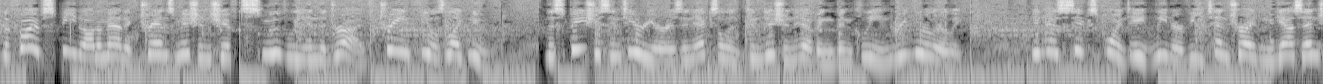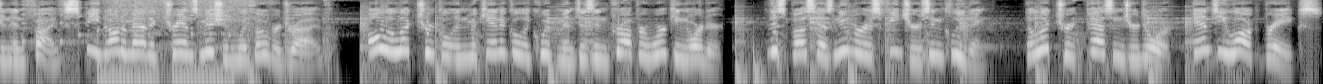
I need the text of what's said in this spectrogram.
The 5-speed automatic transmission shifts smoothly and the drive train feels like new. The spacious interior is in excellent condition having been cleaned regularly. It has 6.8-liter V10 Triton gas engine and 5-speed automatic transmission with overdrive. All electrical and mechanical equipment is in proper working order. This bus has numerous features including electric passenger door, anti-lock brakes,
